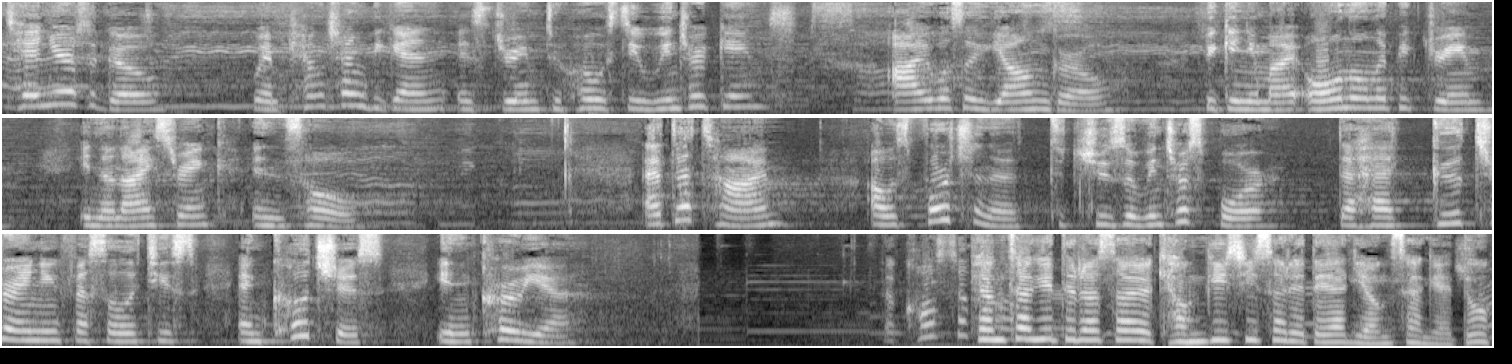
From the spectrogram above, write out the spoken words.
10 years ago, when Pyeongchang began its dream to host the Winter Games, I was a young girl beginning my own Olympic dream in an ice rink in Seoul. At that time, I was fortunate to choose a winter sport that had good training facilities and coaches in Korea. 평창에 들어설 경기 시설에 대한 영상에도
